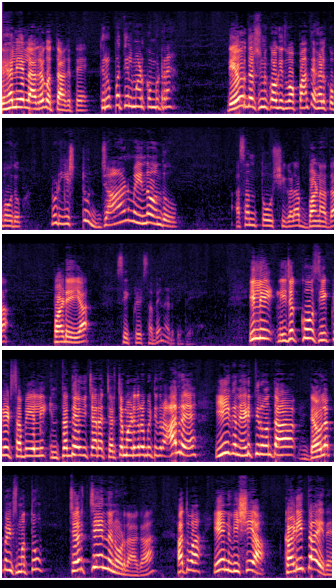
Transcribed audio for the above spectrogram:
ದೆಹಲಿಯಲ್ಲಾದರೆ ಗೊತ್ತಾಗುತ್ತೆ. ತಿರುಪತಿಯಲ್ಲಿ ಮಾಡ್ಕೊಂಡ್ಬಿಟ್ರೆ ದೇವ್ರ ದರ್ಶನಕ್ಕೆ ಹೋಗಿದ್ವಪ್ಪ ಅಂತ ಹೇಳ್ಕೋಬಹುದು. ನೋಡಿ ಎಷ್ಟು ಜಾಣ್ಮೆಯಿಂದ ಒಂದು ಅಸಂತೋಷಿಗಳ ಬಣದ ಪಡೆಯ ಸೀಕ್ರೆಟ್ ಸಭೆ ನಡೆದಿದೆ. ಇಲ್ಲಿ ನಿಜಕ್ಕೂ ಸೀಕ್ರೆಟ್ ಸಭೆಯಲ್ಲಿ ಇಂಥದ್ದೇ ವಿಚಾರ ಚರ್ಚೆ ಮಾಡಿದ್ರು ಬಿಟ್ಟಿದ್ರು. ಆದರೆ ಈಗ ನಡೀತಿರುವಂತಹ ಡೆವಲಪ್ಮೆಂಟ್ಸ್ ಮತ್ತು ಚರ್ಚೆಯನ್ನು ನೋಡಿದಾಗ ಅಥವಾ ಏನು ವಿಷಯ ಕಡಿತಾ ಇದೆ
